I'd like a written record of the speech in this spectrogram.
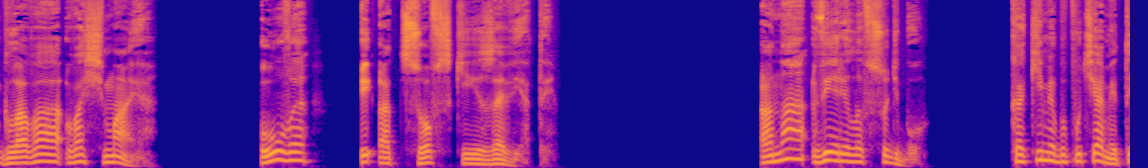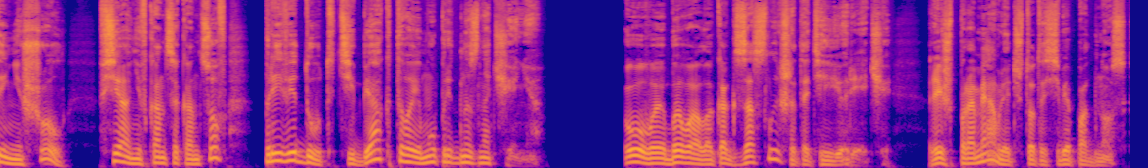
Глава восьмая. Уве и отцовские заветы. Она верила в судьбу. Какими бы путями ты ни шел, все они, в конце концов, приведут тебя к твоему предназначению. Уве бывало, как заслышит эти ее речи, лишь промямлит что-то себе под нос,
